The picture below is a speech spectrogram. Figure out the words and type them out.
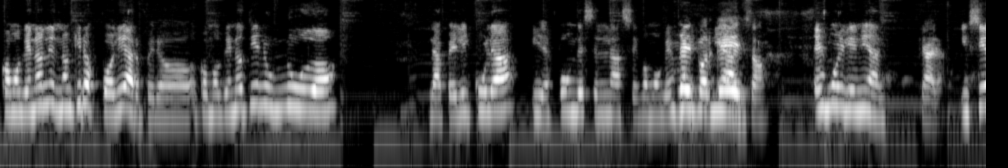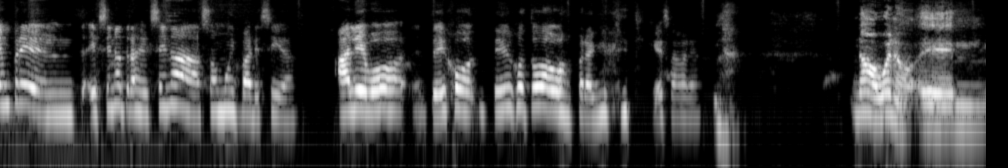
como que no, no quiero espolear, pero como que no tiene un nudo la película y después un desenlace, como que es muy por qué lineal. eso. Es muy lineal. Claro. Y siempre en- escena tras escena son muy parecidas. Ale, vos, te dejo, te dejo todo a vos para que critiques ahora. No, bueno, eh,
